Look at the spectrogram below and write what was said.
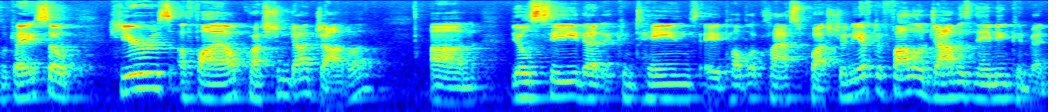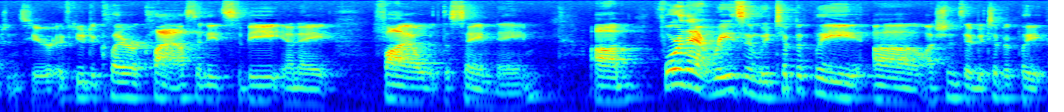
Okay, so here's a file, question.java. Um, you'll see that it contains a public class question. You have to follow Java's naming conventions here. If you declare a class, it needs to be in a file with the same name. Um, for that reason, we typically, uh, I shouldn't say we typically,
